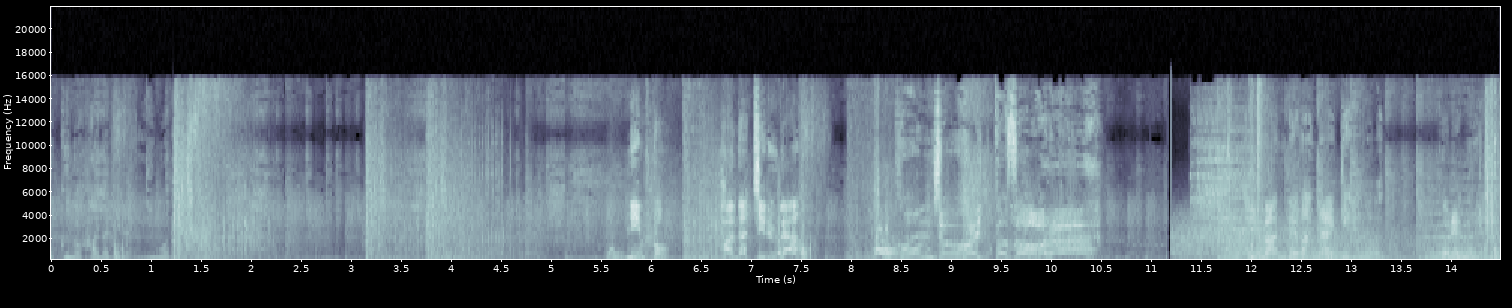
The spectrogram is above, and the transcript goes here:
毒の花びらにもらう。忍法放ちる乱。根性入ったぞほ自慢ではないけれどこれぐらい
